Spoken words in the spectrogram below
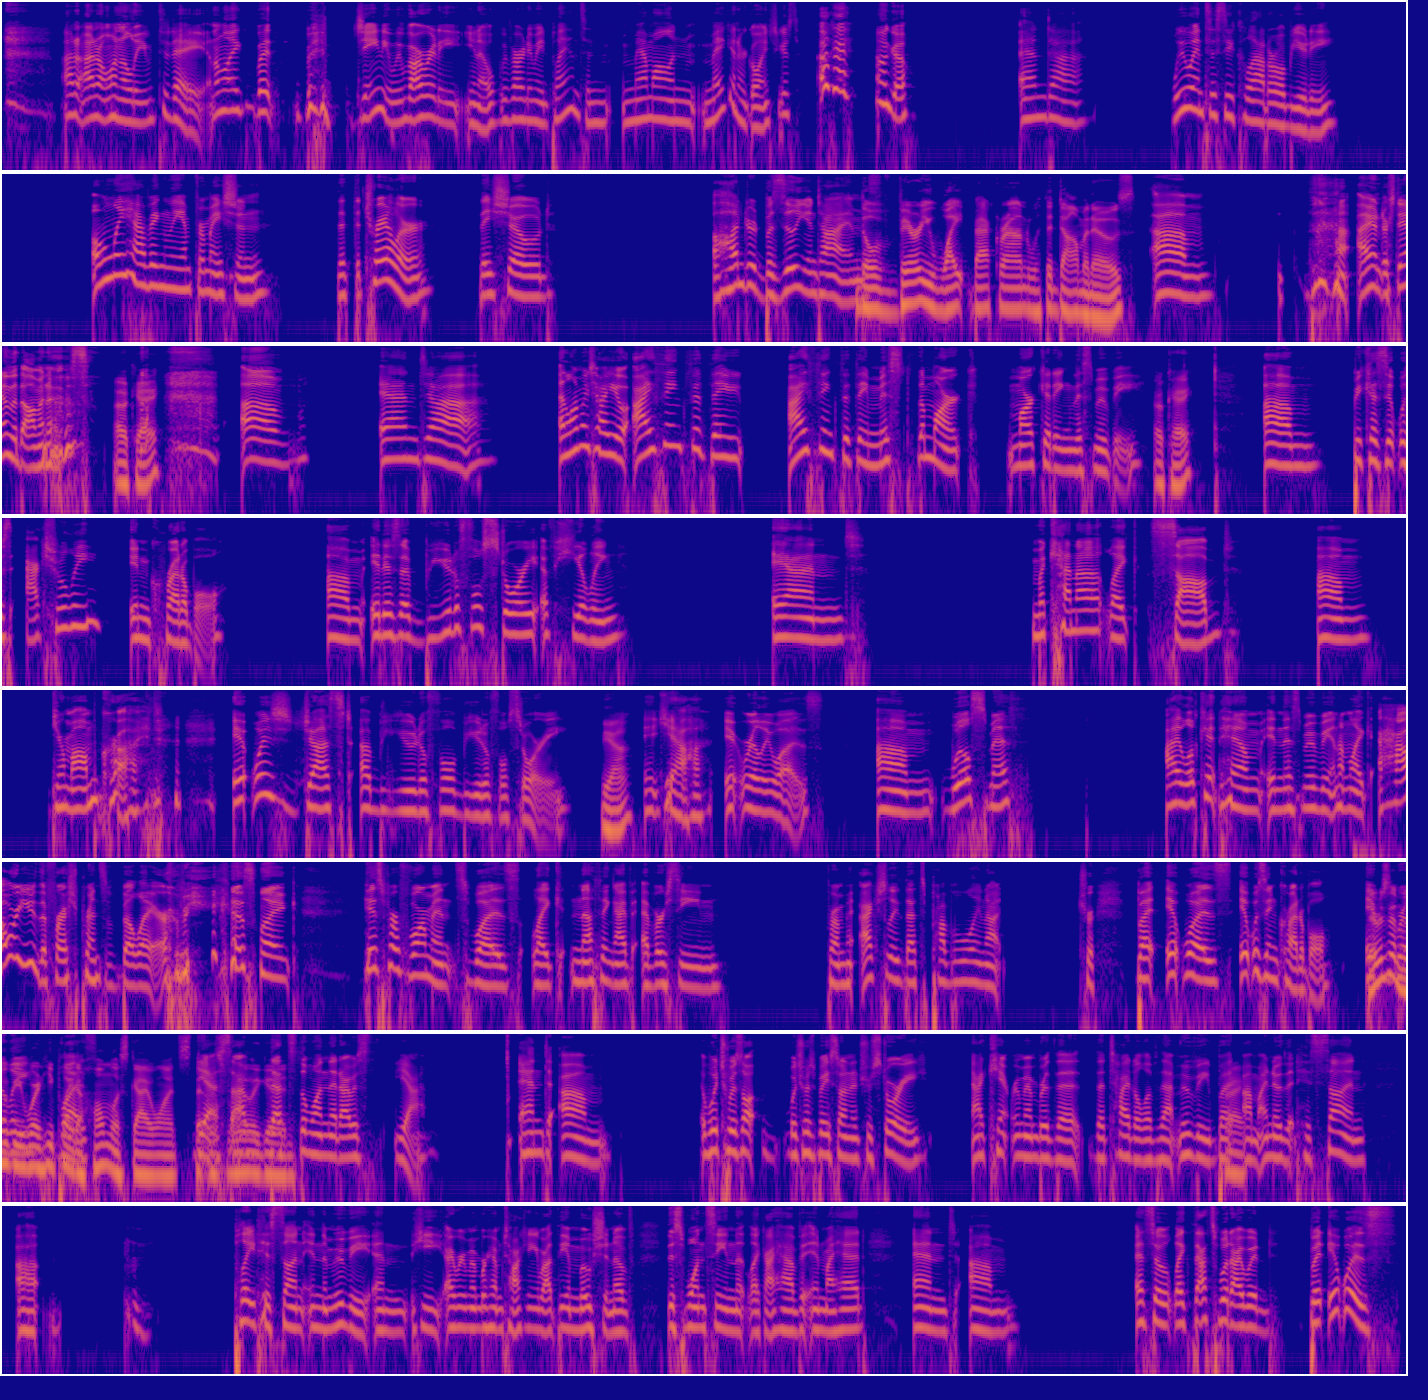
I don't, I don't want to leave today. And I'm like, but, but Janie, we've already, you know, we've already made plans and Mamaw and Megan are going. She goes, okay, I'll go. And, uh, we went to see Collateral Beauty, only having the information that the trailer they showed a hundred bazillion times. The very white background with the dominoes. Um, I understand the dominoes. Okay. um, and uh, and let me tell you, I think that they, I think that they missed the mark marketing this movie. okay. Um, because it was actually incredible. Um, it is a beautiful story of healing, and McKenna like sobbed. Um, your mom cried. it was just a beautiful, beautiful story. Yeah. It- yeah, it really was. Um, Will Smith. I look at him in this movie and I'm like, how are you the Fresh Prince of Bel Air? because like his performance was like nothing I've ever seen from. Actually, that's probably not true, but it was it was incredible. It There was a really movie where he played was a homeless guy once that yes, was really I, good. that's the one that I was. Yeah, and um, which was which was based on a true story. I can't remember the the title of that movie, but Right. um, I know that his son, uh, played his son in the movie, and he. I remember him talking about the emotion of this one scene that like I have in my head, and um, and so like that's what I would. But it was,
